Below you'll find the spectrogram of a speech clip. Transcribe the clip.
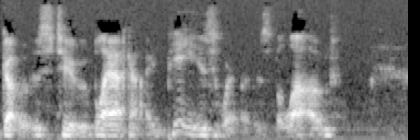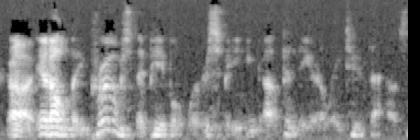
goes to Black Eyed Peas, where there's the love, uh, it only proves that people were speaking up in the 2000s.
